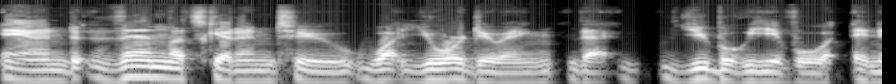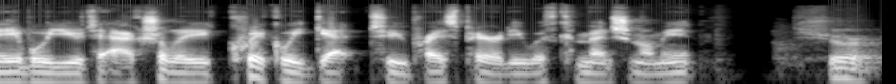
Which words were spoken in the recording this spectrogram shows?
And then let's get into what you're doing that you believe will enable you to actually quickly get to price parity with conventional meat. Sure.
